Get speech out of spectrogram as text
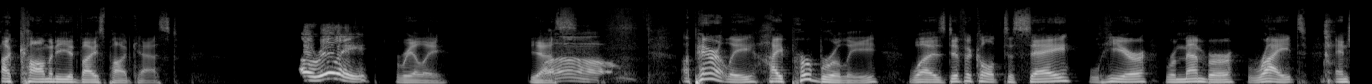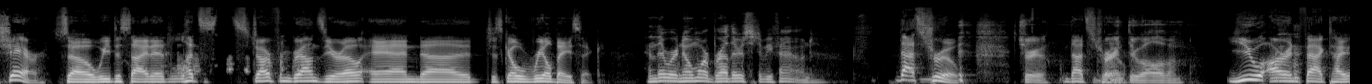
a comedy advice podcast. Oh, really? Really. Yes. Oh, Apparently, hyperbole was difficult to say, hear, remember, write, and share. So we decided let's start from ground zero and uh, just go real basic. And there were no more brothers to be found. That's true. True. That's true. Burned through all of them. You are, in fact, hi-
